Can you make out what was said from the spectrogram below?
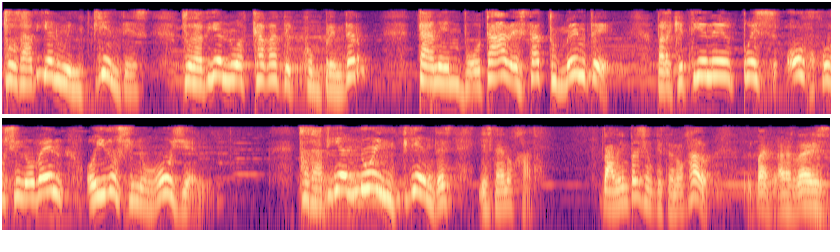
todavía no entiendes, todavía no acabas de comprender. Tan embotada está tu mente, para que tiene pues ojos y no ven, oídos y no oyen. Todavía no entiendes y está enojado da la impresión que está enojado. Bueno, la verdad es,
